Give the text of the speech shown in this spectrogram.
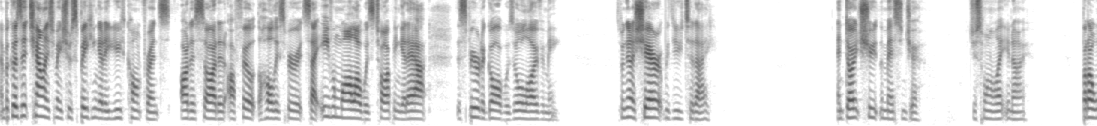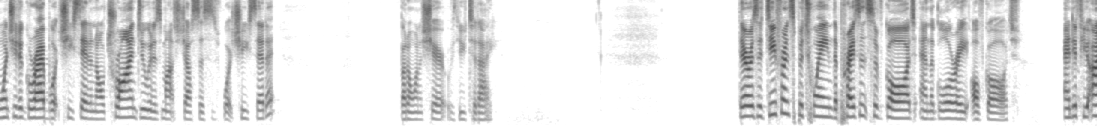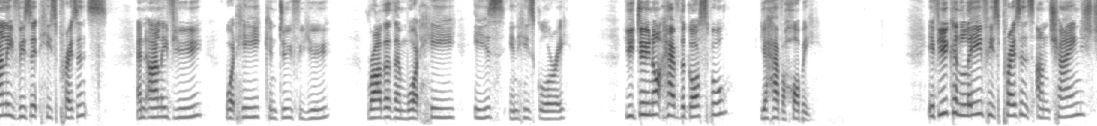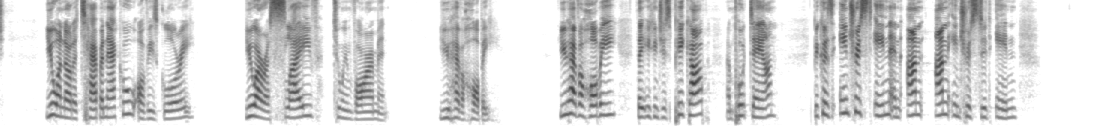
And because it challenged me, she was speaking at a youth conference. I decided, I felt the Holy Spirit say, even while I was typing it out, the Spirit of God was all over me. So I'm going to share it with you today. And don't shoot the messenger. I just want to let you know. But I want you to grab what she said, and I'll try and do it as much justice as what she said it but I want to share it with you today. There is a difference between the presence of God and the glory of God. And if you only visit His presence and only view what He can do for you rather than what He is in His glory, you do not have the gospel, you have a hobby. If you can leave His presence unchanged, you are not a tabernacle of His glory, you are a slave to environment you have a hobby. You have a hobby that you can just pick up and put down because interest in and un- uninterested in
